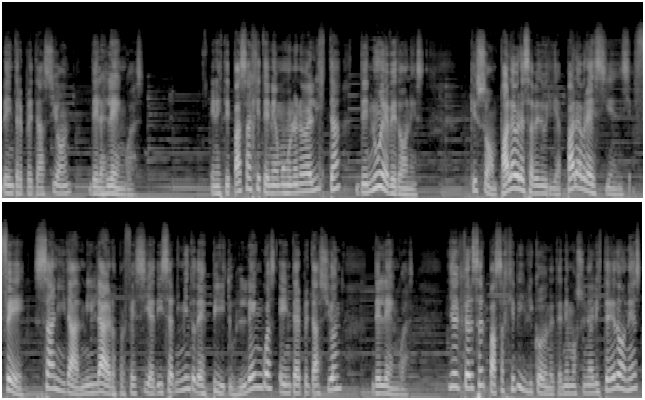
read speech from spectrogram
la interpretación de las lenguas. En este pasaje tenemos una nueva lista de nueve dones, que son palabra de sabiduría, palabra de ciencia, fe, sanidad, milagros, profecía, discernimiento de espíritus, lenguas e interpretación de lenguas. Y el tercer pasaje bíblico donde tenemos una lista de dones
